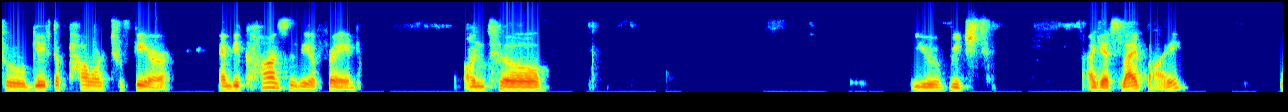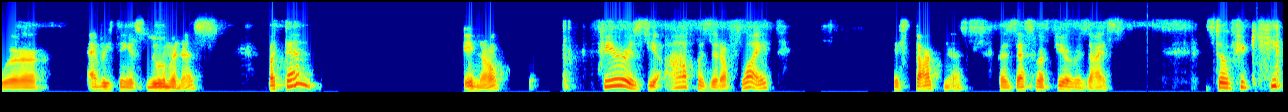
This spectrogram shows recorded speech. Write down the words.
to give the power to fear and be constantly afraid until you've reached, I guess, light body, where everything is luminous. But then, you know, fear is the opposite of light. It's darkness, because that's where fear resides. So if you keep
